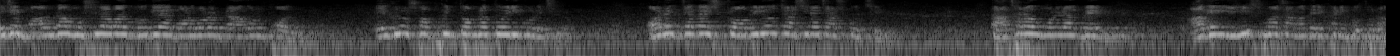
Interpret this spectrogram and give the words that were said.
এই যে মালদা, মুর্শিদাবাদ, নদিয়ায় বড় বড় ড্রাগন ফল, এগুলো সব কিন্তু আমরা তৈরি করেছি। অনেক জায়গায় স্ট্রবেরিও চাষিরা চাষ করছে। তাছাড়াও মনে রাখবেন, আগে ইলিশ মাছ আমাদের এখানে হতো না।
